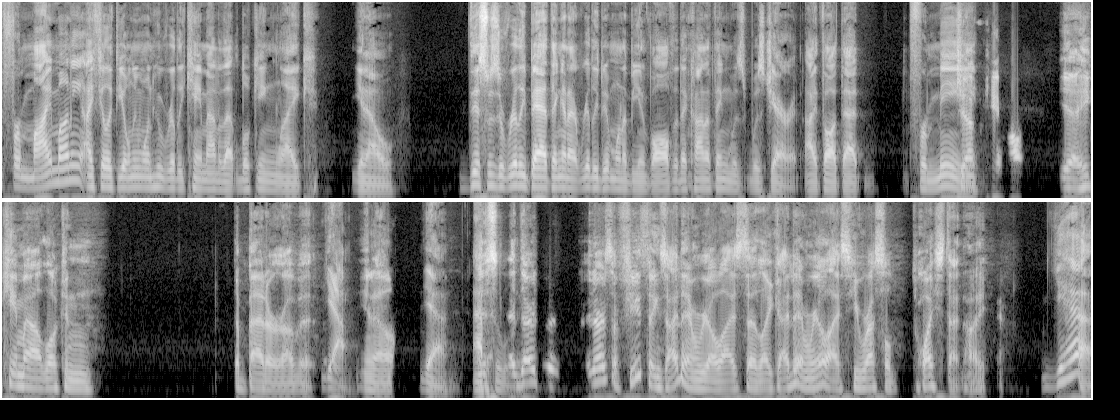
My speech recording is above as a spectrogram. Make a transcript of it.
for my money, I feel like the only one who really came out of that looking like, you know, this was a really bad thing and I really didn't want to be involved in that kind of thing was was Jarrett. I thought that for me, out, yeah, he came out looking the better of it. yeah, You know, yeah, absolutely. There, there's a few things I didn't realize that, like, I didn't realize he wrestled twice that night. Yeah,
